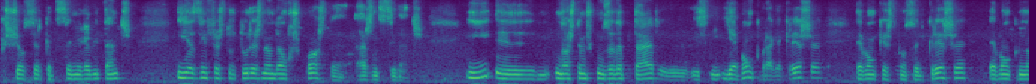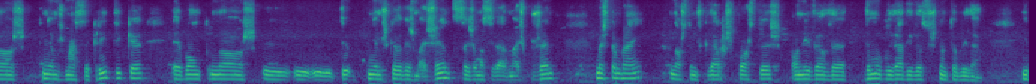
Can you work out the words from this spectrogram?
cresceu cerca de 100 mil habitantes e as infraestruturas não dão resposta às necessidades e eh, nós temos que nos adaptar e, e, é bom que Braga cresça, é bom que este Conselho cresça, é bom que nós tenhamos massa crítica, é bom que nós eh, eh, tenhamos cada vez mais gente, seja uma cidade mais pujante, mas também nós temos que dar respostas ao nível da, da mobilidade e da sustentabilidade. E,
